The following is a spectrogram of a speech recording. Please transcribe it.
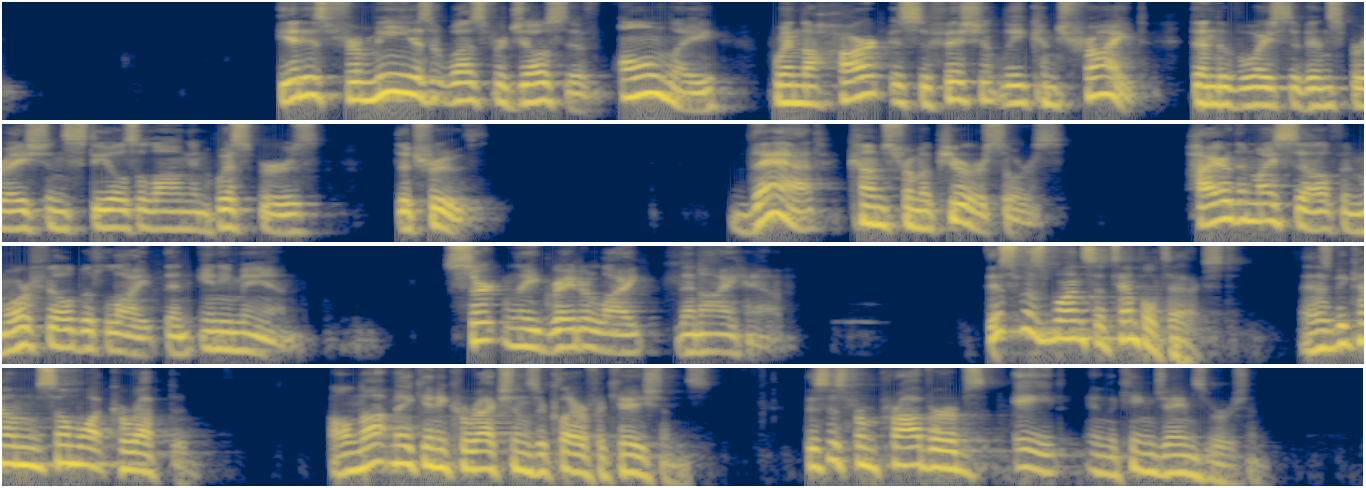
It is for me as it was for Joseph, only when the heart is sufficiently contrite, then the voice of inspiration steals along and whispers the truth. That comes from a purer source, higher than myself and more filled with light than any man. Certainly greater light than I have. This was once a temple text and has become somewhat corrupted. I'll not make any corrections or clarifications. This is from Proverbs 8 in the King James Version.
